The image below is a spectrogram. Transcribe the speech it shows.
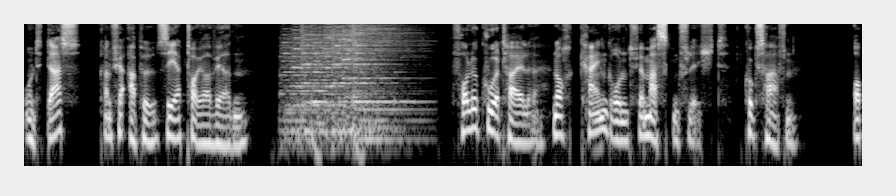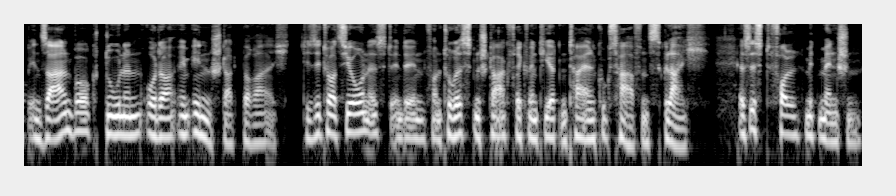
Und das kann für Apple sehr teuer werden. Volle Kurteile, noch kein Grund für Maskenpflicht. Cuxhaven. Ob in Salenburg, Dunen oder im Innenstadtbereich. Die Situation ist in den von Touristen stark frequentierten Teilen Cuxhavens gleich. Es ist voll mit Menschen.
